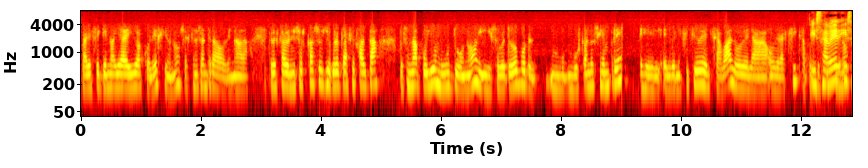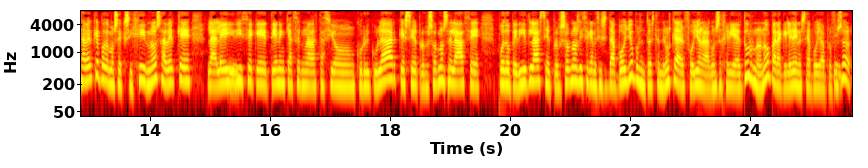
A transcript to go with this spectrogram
parece que no haya ido al colegio, ¿no? O sea, es que no se ha enterado de nada. Entonces, claro, en esos casos yo creo que hace falta pues un apoyo mutuo, ¿no? Y sobre todo por buscando siempre el, el, beneficio del chaval o de la, o de la chica. Y saber, y saber qué podemos exigir, ¿no? Saber que la ley dice que tienen que hacer una adaptación curricular, que si el profesor no se la hace, puedo pedirla. Si el profesor nos dice que necesita apoyo, pues entonces tendremos que dar el follón a la consejería de turno, ¿no? Para que le den ese apoyo al profesor.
